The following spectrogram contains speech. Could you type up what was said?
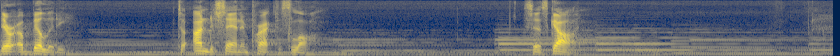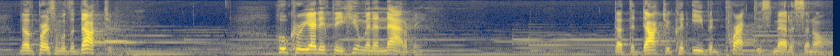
their ability to understand and practice law. Says God. Another person was a doctor who created the human anatomy that the doctor could even practice medicine on.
